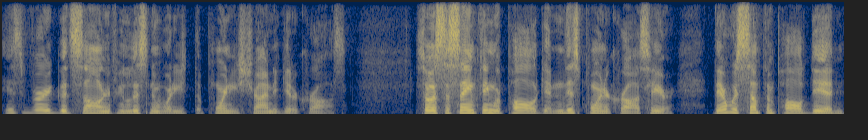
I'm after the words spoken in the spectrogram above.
It's a very good song if you listen to what he, the point he's trying to get across. So it's the same thing with Paul getting this point across here. There was something Paul did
